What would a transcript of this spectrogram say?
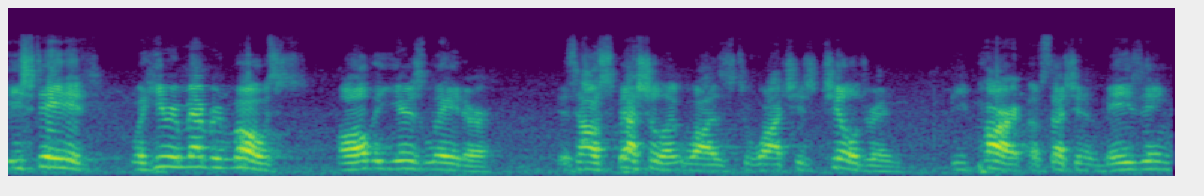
He stated what he remembered most all the years later is how special it was to watch his children be part of such an amazing,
